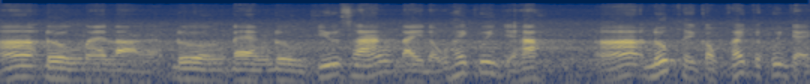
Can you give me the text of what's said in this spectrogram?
À, đường này là đường đèn đường chiếu sáng đầy đủ hết quý vị ha. À, nước thì cục hết cho quý vị.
